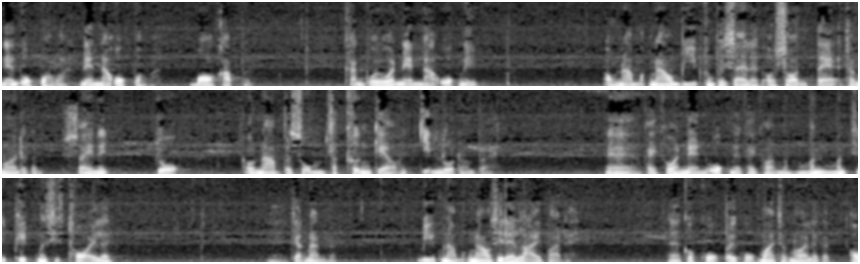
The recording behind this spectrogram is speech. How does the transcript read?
แนนอกบ่าวะแนนนาอกบ่าวะบอครับขั้นพอยว่าแนนนาอกนี่เอาน้ำบักน้าบีบลงไปใส่แล้วเอาซ่อนแตะสักหน่อยแล้วกันใส่ในโจก เอาน้ำผสมสักเครื่องแก้วให้กินโหลดลงไปเออใครเขาว่าแนนอกเนี่ยใครเขามันมันมันสิพิษมันสิถอยเลย จากนั้นก็บีบน้ำบักน้าใส่หลายๆบาทก็โขกไปโขกมาสักหน่อยแล้วก็เอา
